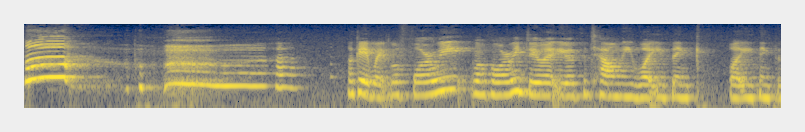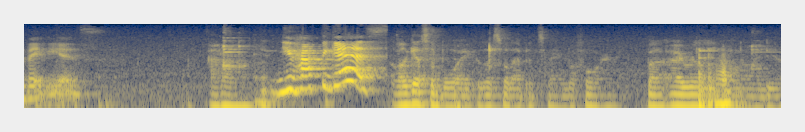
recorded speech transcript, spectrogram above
okay, wait, before we before we do it, you have to tell me what you think what you think the baby is. I don't know. You have to guess. I'll guess a boy because that's what I've been saying before. But I really have no idea.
